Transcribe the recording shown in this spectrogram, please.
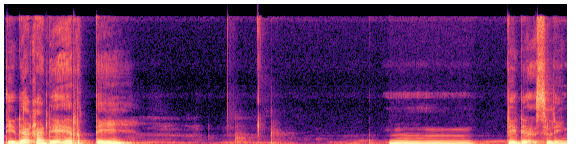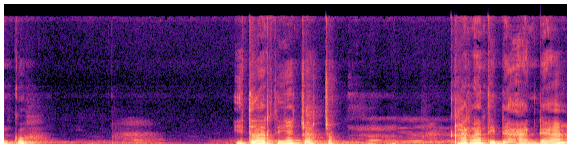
tidak KDRT, hmm, tidak selingkuh, itu artinya cocok. Karena tidak ada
